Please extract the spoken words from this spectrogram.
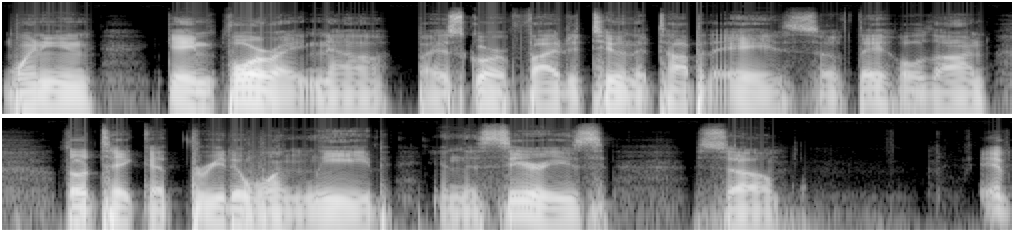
winning Game Four right now by a score of five to two in the top of the A's. So if they hold on, they'll take a three to one lead in the series. So if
